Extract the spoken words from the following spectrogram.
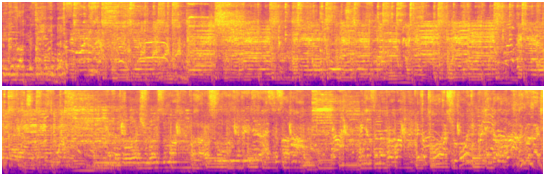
because I did something for чего из ума По-хорошему не придирайся к словам. А, Медицина права Это то, чего не болит голова. Выходи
